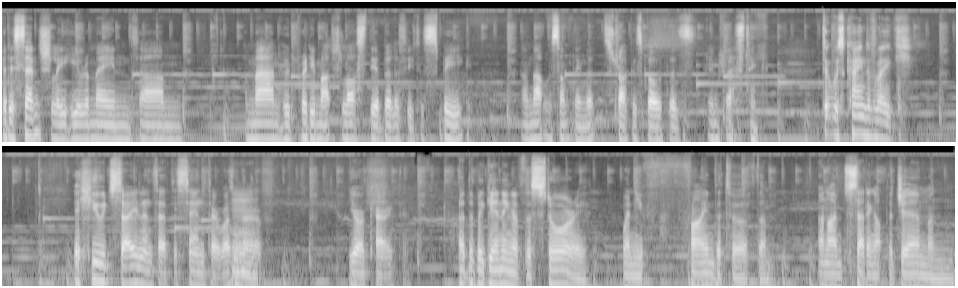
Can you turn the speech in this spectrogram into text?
But essentially, he remained um, a man who'd pretty much lost the ability to speak. And that was something that struck us both as interesting. It was kind of like a huge silence at the center, wasn't mm. there, of your character? At the beginning of the story, when you find the two of them, and I'm setting up the gym and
